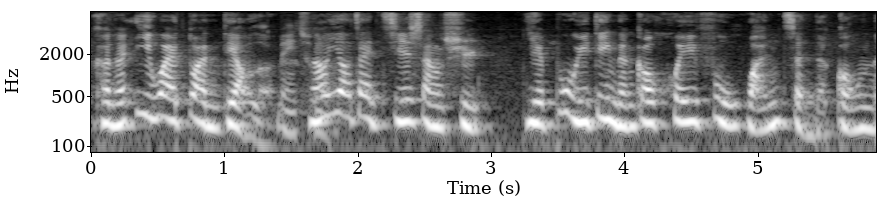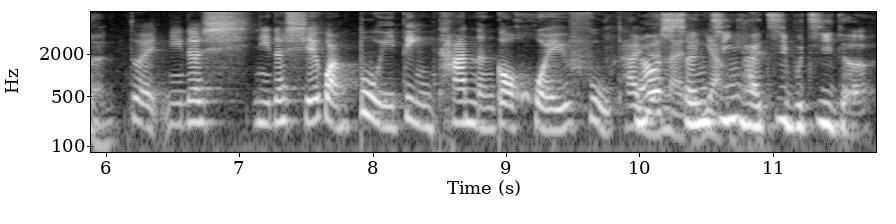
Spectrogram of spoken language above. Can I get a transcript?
可能意外断掉了，没错，然后要再接上去。也不一定能够恢复完整的功能。对，你的你的血管不一定它能够恢复它原来的。然后神经还记不记得？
